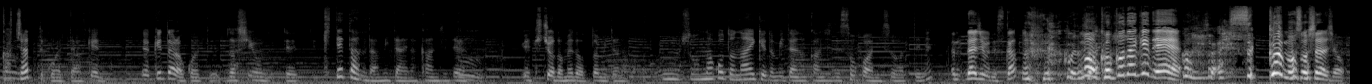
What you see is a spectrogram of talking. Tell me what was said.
ガチャってこうやって開けるの。で開けたらこうやって雑誌読んでて来てたんだみたいな感じで、うんえ来ちゃダメだったみたいな。うんそんなことないけどみたいな感じでソファーに座ってね。大丈夫ですか？もうここだけですっごい妄想したでしょ？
